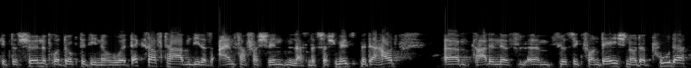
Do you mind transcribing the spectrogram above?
gibt es schöne Produkte, die eine hohe Deckkraft haben, die das einfach verschwinden lassen. Das verschmilzt mit der Haut. Ähm, gerade eine ähm, flüssig Foundation oder Puder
